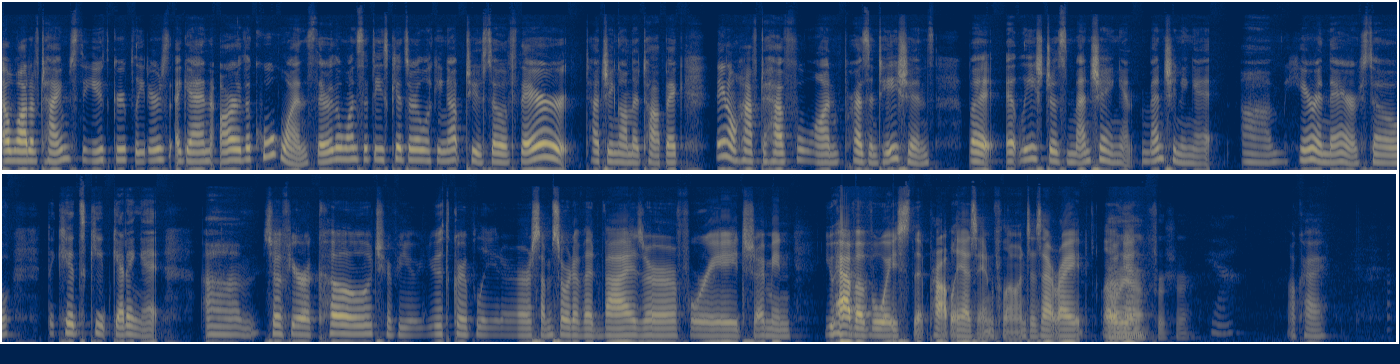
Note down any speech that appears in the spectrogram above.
a lot of times the youth group leaders, again, are the cool ones. They're the ones that these kids are looking up to. So if they're touching on the topic, they don't have to have full on presentations, but at least just mentioning it, mentioning it um, here and there, so the kids keep getting it. Um, So if you're a coach, if you're a youth group leader, or some sort of advisor, 4-H, I mean, you have a voice that probably has influence. Is that right, Logan? Oh yeah, for sure. Yeah. Okay.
